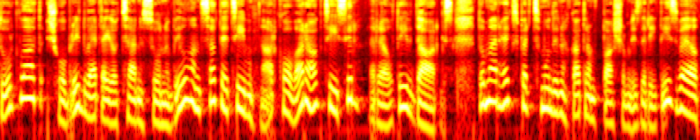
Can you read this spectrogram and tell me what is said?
Turklāt, šobrīd vērtējot cenas un bilances attiecību, Arko vara akcijas ir relatīvi dārgas. Tomēr eksperts mudina katram pašam izdarīt izvēli,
